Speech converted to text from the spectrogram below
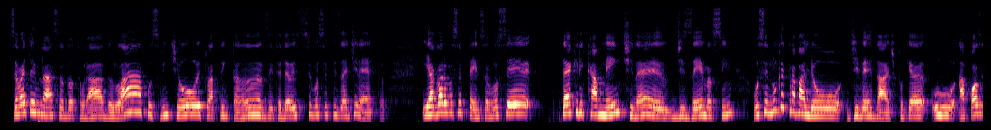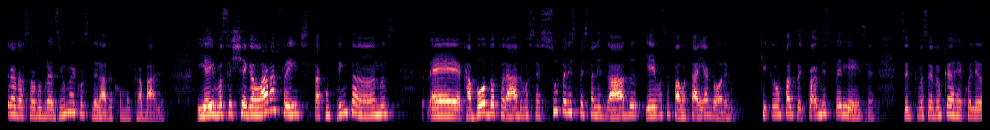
Você vai terminar seu doutorado lá para os 28 a 30 anos, entendeu? Isso se você fizer direto. E agora você pensa, você tecnicamente, né, dizendo assim, você nunca trabalhou de verdade, porque o, a pós-graduação no Brasil não é considerada como um trabalho. E aí você chega lá na frente, você está com 30 anos, é, acabou o doutorado, você é super especializado, e aí você fala, tá, e agora? O que, que eu vou fazer? Qual é a minha experiência? Sendo que você nunca recolheu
